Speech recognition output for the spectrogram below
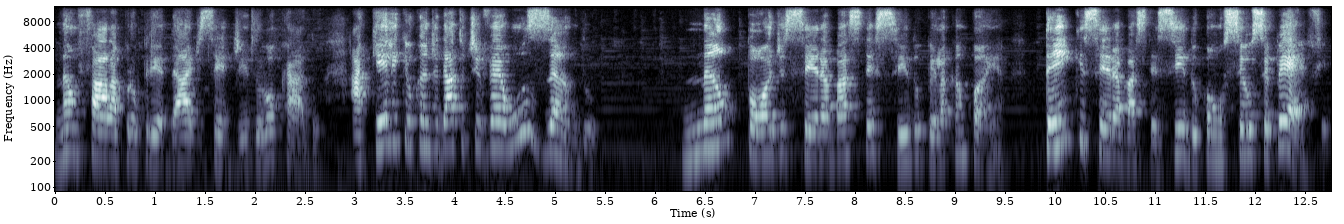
Não fala propriedade, cedido, locado. Aquele que o candidato tiver usando não pode ser abastecido pela campanha. Tem que ser abastecido com o seu CPF.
